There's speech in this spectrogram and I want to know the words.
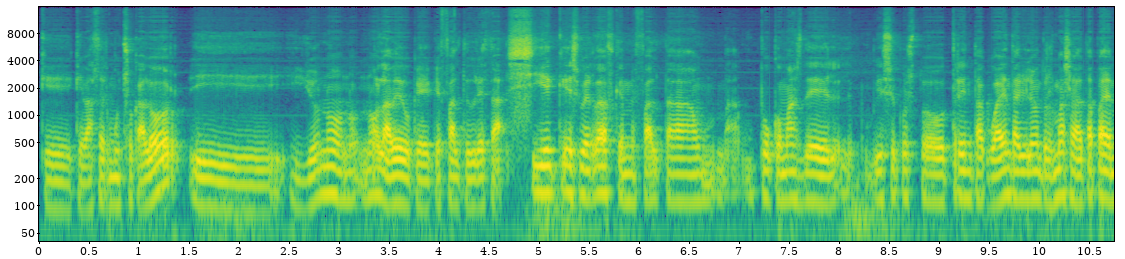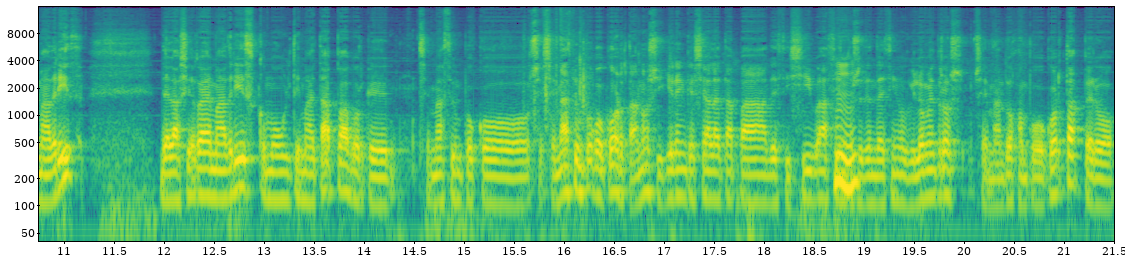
que, va a hacer mucho calor y, yo no, no, la veo que, falte dureza. Sí que es verdad que me falta un, poco más de, hubiese puesto 30, 40 kilómetros más a la etapa de Madrid, de la Sierra de Madrid como última etapa, porque se me hace un poco, se, me hace un poco corta, ¿no? Si quieren que sea la etapa decisiva, 175 kilómetros, se me antoja un poco corta, pero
